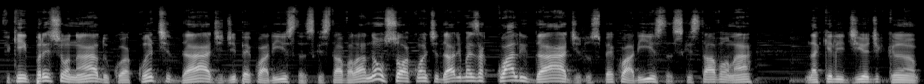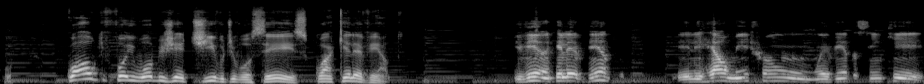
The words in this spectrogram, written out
Fiquei impressionado com a quantidade de pecuaristas que estavam lá, não só a quantidade, mas a qualidade dos pecuaristas que estavam lá naquele dia de campo. Qual que foi o objetivo de vocês com aquele evento? Divino, aquele evento, ele realmente foi um, um evento assim que,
